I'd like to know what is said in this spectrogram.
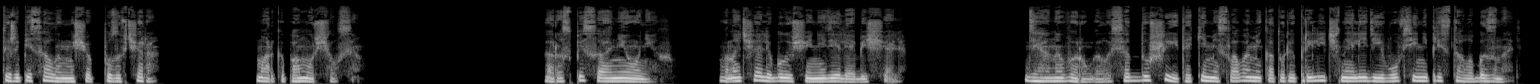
Ты же писал им еще позавчера. Марко поморщился. Расписание у них. В начале будущей недели обещали. Диана выругалась от души и такими словами, которые приличная леди и вовсе не пристала бы знать.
